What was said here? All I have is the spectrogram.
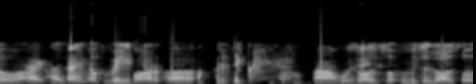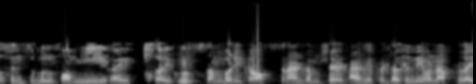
So I, I kind of wait for uh, a critic. Uh, uh, who is also, which is also sensible for me, right? So if, if somebody talks random shit and if it doesn't even apply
